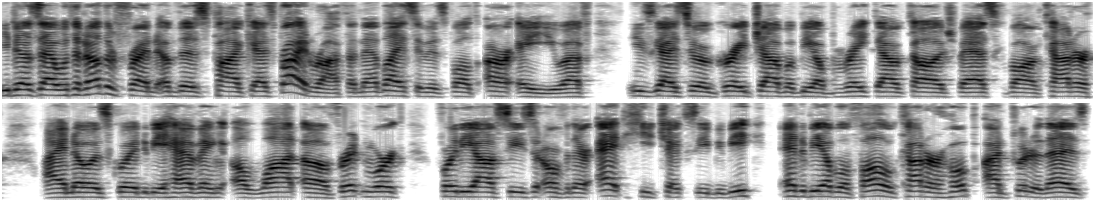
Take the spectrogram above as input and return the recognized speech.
He does that with another friend of this podcast, Brian Rauf, and that last name is spelled R A U F. These guys do a great job of being able to break down college basketball Connor. I know is going to be having a lot of written work for the offseason over there at HeatCheck CBB. And to be able to follow Connor Hope on Twitter, that is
